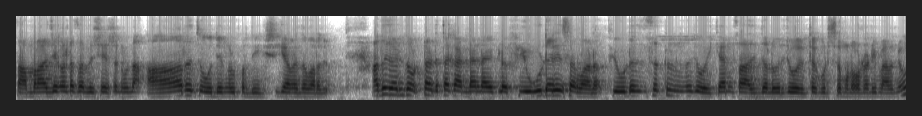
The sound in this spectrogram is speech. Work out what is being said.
സാമ്രാജ്യങ്ങളുടെ സവിശേഷതകൾ ആറ് ചോദ്യങ്ങൾ പ്രതീക്ഷിക്കാമെന്ന് പറഞ്ഞു. അത് കഴിഞ്ഞ് തൊട്ടടുത്ത കണ്ടന്റ് ആയിട്ടുള്ള ഫ്യൂഡലിസമാണ്. ഫ്യൂഡലിസത്തിൽ നിന്ന് ചോദിക്കാൻ സാധ്യതയുള്ള ഒരു ചോദ്യത്തെക്കുറിച്ച് നമ്മൾ ഓൾറെഡി പറഞ്ഞു.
